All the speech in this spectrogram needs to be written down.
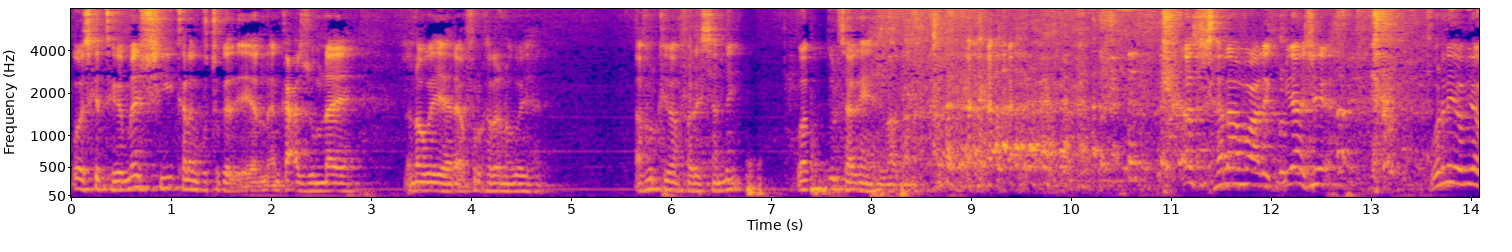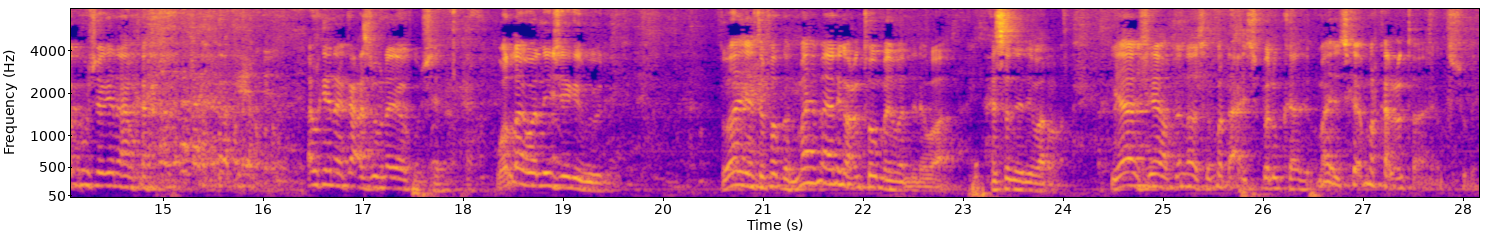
waa iska tegay meeshii kalean ku tukaday aan ka casuumnaaye lanooga yeeray afurka lanooga yeeray. Afurkii baan fadhiisanay waa dul taagan yahay haddana assalaamu calaykum yaa shee warniyo yaa kuu sheegay inaa halkan halka inaan ka casuumna yaa kuu sheegay. Wallahi waa lii sheegay buu yidhi. Waaya tafadal ma ma aniga cunto ma imanina waa xisadeedii baa raba yaa sheekh cabdinaasir ma dhacays balukaadi ma iska markaad cunto ku sugay.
